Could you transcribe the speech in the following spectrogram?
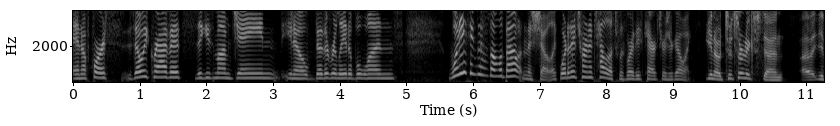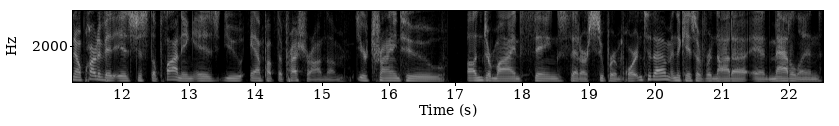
and of course, Zoe Kravitz, Ziggy's mom, Jane, you know, they're the relatable ones. What do you think this is all about in the show? Like, what are they trying to tell us with where these characters are going? you know, to a certain extent, uh, you know, part of it is just the plotting is you amp up the pressure on them. You're trying to undermine things that are super important to them. In the case of Renata and Madeline,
